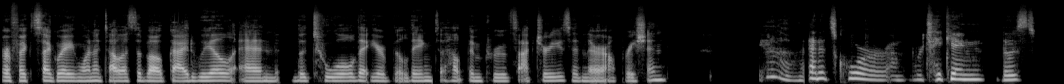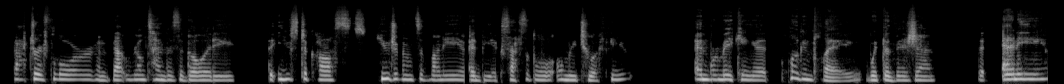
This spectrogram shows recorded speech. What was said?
Perfect segue. You want to tell us about Guidewheel and the tool that you're building to help improve factories and their operations? Yeah, at its core, um, we're taking those factory floor and that real time visibility that used to cost huge amounts of money and be accessible only to a few. And we're making it plug and play with the vision that any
